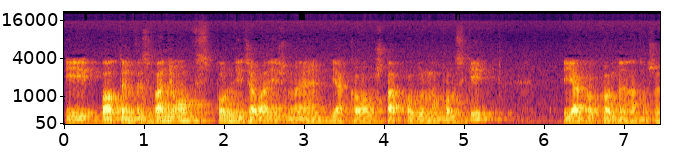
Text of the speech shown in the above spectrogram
I po tym wyzwaniu wspólnie działaliśmy jako sztab ogólnopolski i jako koordynatorzy.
